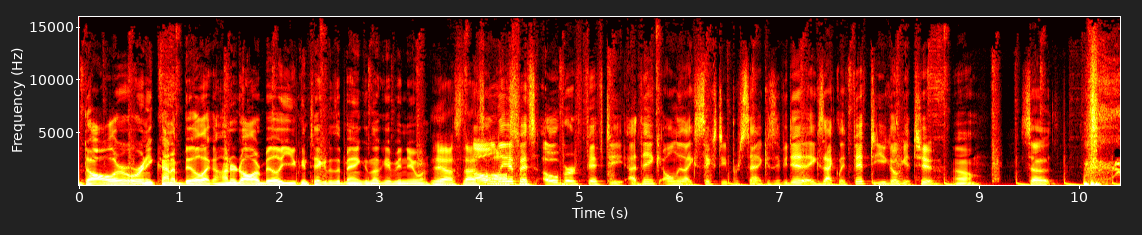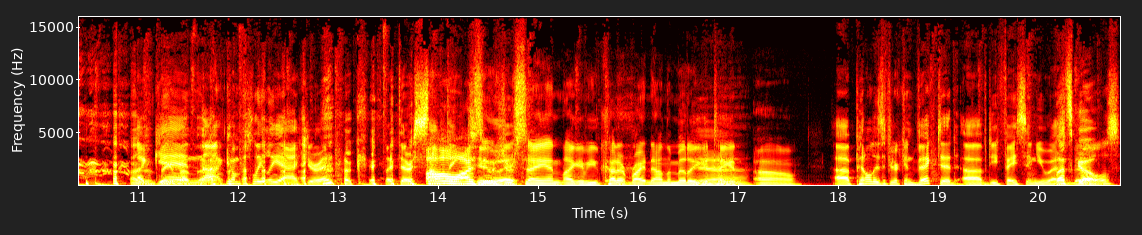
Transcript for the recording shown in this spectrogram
dollar or any kind of bill, like a hundred dollar bill, you can take it to the bank and they'll give you a new one? Yes, that's only if it's over 50. I think only like 60%. Because if you did it exactly 50, you go get two. Oh. So, I didn't think again, not completely accurate. okay. But there's something oh, I to see what it. you're saying. Like if you cut it right down the middle, you can take it. Oh, Uh, penalties if you're convicted of defacing U.S. Let's go. bills.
